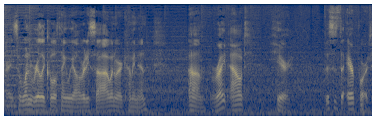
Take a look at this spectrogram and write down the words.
Alright, so one really cool thing we already saw when we were coming in, um, right out here, this is the airport.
